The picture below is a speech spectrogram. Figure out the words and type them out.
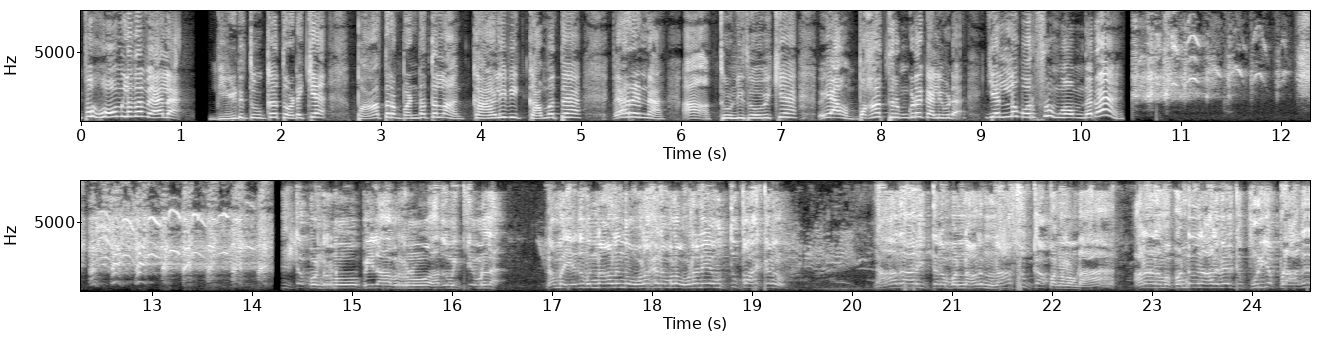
இப்போ ஹோம்ல தான் வேலை. வீடு தூக்க துடைக்க பாத்திரம் பண்டத்தெல்லாம் கழுவி கமத்த. வேற என்ன? ஆ துணி துவைக்க பாத்ரூம் கூட கழுவிட. எல்லாம் ஒர்க் ஃப்ரம் ஹோம் தானே? பண்றணும் பீலா விடணும் அது முக்கியம் இல்ல நம்ம எது பண்ணாலும் இந்த உலகம் நம்மள உடனே உத்து பார்க்கணும். நாதாரித்தனம் பண்ணாலும் நாசுக்கா பண்ணணும்டா. ஆனா நம்ம பண்றது நாலு பேருக்கு புரியப்படாது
